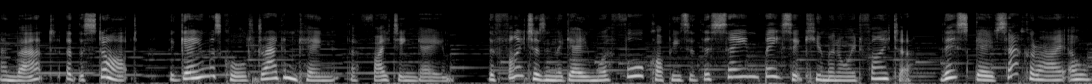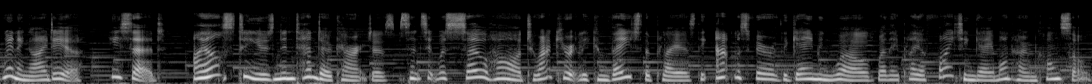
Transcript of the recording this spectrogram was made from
and that, at the start, the game was called Dragon King, the fighting game. The fighters in the game were four copies of the same basic humanoid fighter. This gave Sakurai a winning idea. He said, I asked to use Nintendo characters since it was so hard to accurately convey to the players the atmosphere of the gaming world where they play a fighting game on home console.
